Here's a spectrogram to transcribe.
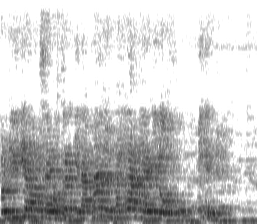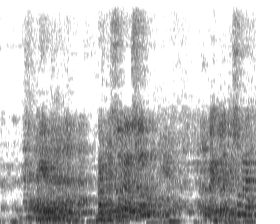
Porque hoy día vamos a demostrar que la mano es más rápida que el ojo. Miren. ¿Más que sobra Perfecto, ¿más que sobra?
